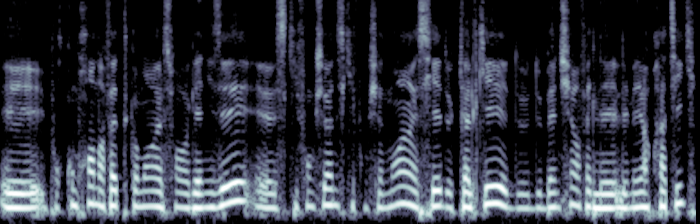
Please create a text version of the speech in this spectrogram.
et pour comprendre en fait comment elles sont organisées, ce qui fonctionne, ce qui fonctionne moins, essayer de calquer et de, de bencher en fait les, meilleures pratiques,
